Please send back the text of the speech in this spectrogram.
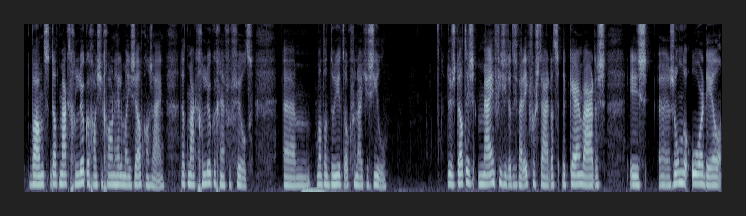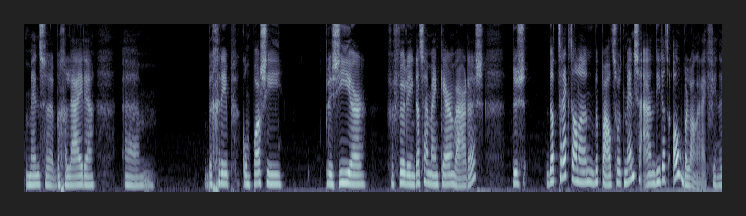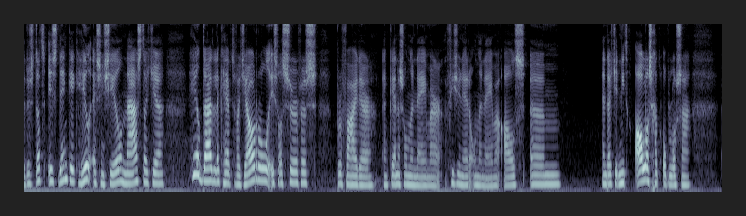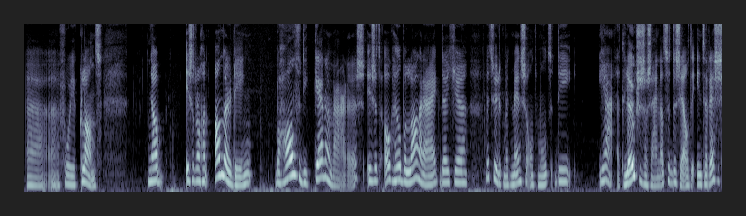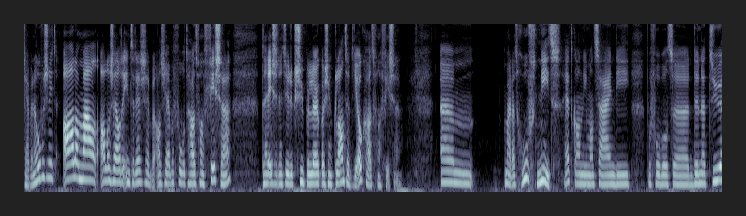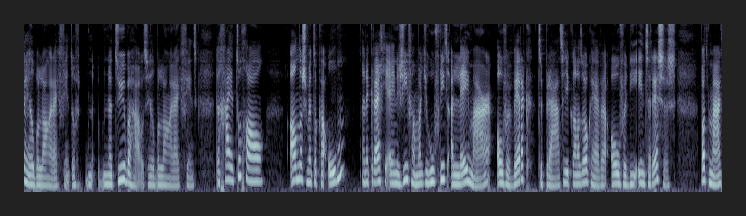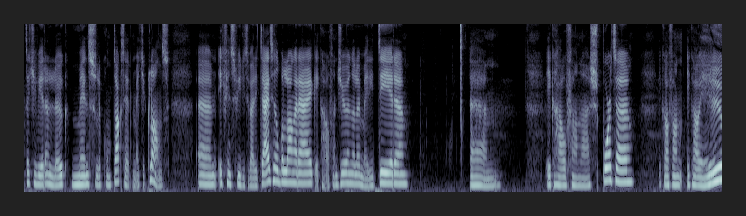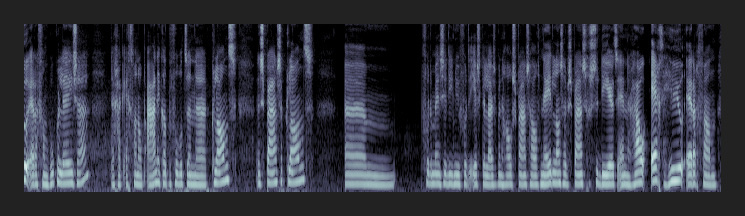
Want dat maakt gelukkig als je gewoon helemaal jezelf kan zijn. Dat maakt gelukkig en vervuld. Um, want dan doe je het ook vanuit je ziel. Dus dat is mijn visie, dat is waar ik voor sta. Dat de kernwaardes is uh, zonder oordeel mensen begeleiden. Um, begrip, compassie, plezier, vervulling, dat zijn mijn kernwaardes. Dus dat trekt al een bepaald soort mensen aan die dat ook belangrijk vinden. Dus dat is denk ik heel essentieel. Naast dat je heel duidelijk hebt wat jouw rol is als service provider en kennisondernemer, visionaire ondernemer, als um, en dat je niet alles gaat oplossen voor je klant. Nou, is er nog een ander ding. Behalve die kernwaardes is het ook heel belangrijk dat je natuurlijk met mensen ontmoet die ja, het leukste zou zijn dat ze dezelfde interesses hebben. Hoeven ze niet allemaal allezelfde interesses hebben. Als jij bijvoorbeeld houdt van vissen, dan is het natuurlijk super leuk als je een klant hebt die ook houdt van vissen. Um, maar dat hoeft niet. Het kan iemand zijn die bijvoorbeeld uh, de natuur heel belangrijk vindt of natuurbehoud heel belangrijk vindt. Dan ga je toch al anders met elkaar om en dan krijg je energie van, want je hoeft niet alleen maar over werk te praten. Je kan het ook hebben over die interesses. Wat maakt dat je weer een leuk menselijk contact hebt met je klant. Um, ik vind spiritualiteit heel belangrijk. Ik hou van journalen, mediteren. Um, ik hou van uh, sporten. Ik hou, van, ik hou heel erg van boeken lezen. Daar ga ik echt van op aan. Ik had bijvoorbeeld een uh, klant, een Spaanse klant. Um, voor de mensen die nu voor de eerste keer luisteren, ik ben half Spaans, half Nederlands, heb Spaans gestudeerd en hou echt heel erg van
